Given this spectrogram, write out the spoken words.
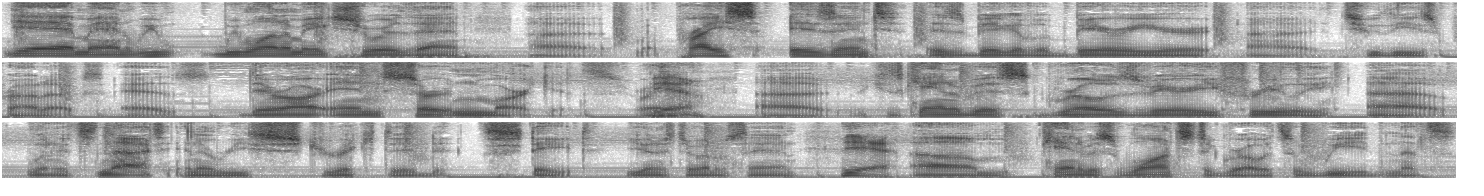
Yeah, man. We we want to make sure that uh, price isn't as big of a barrier uh, to these products as there are in certain markets, right? Yeah. Uh, because cannabis grows very freely uh, when it's not in a restricted state. You understand what I'm saying? Yeah. Um, cannabis wants to grow; it's a weed, and that's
